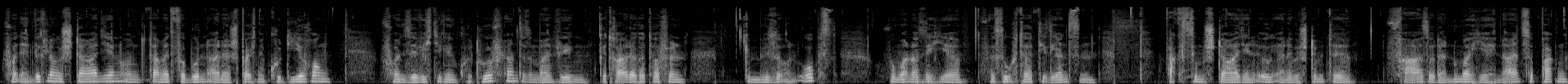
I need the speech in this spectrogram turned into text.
von Entwicklungsstadien und damit verbunden eine entsprechende Kodierung von sehr wichtigen Kulturpflanzen, also meinetwegen Getreide, Kartoffeln, Gemüse und Obst, wo man also hier versucht hat, diese ganzen Wachstumsstadien in irgendeine bestimmte Phase oder Nummer hier hineinzupacken,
